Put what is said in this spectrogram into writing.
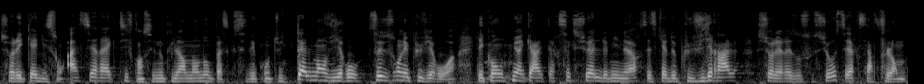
sur lesquels ils sont assez réactifs quand c'est nous qui leur demandons, parce que c'est des contenus tellement viraux. Ce sont les plus viraux. hein. Les contenus à caractère sexuel de mineurs, c'est ce qu'il y a de plus viral sur les réseaux sociaux, c'est-à-dire que ça flambe.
